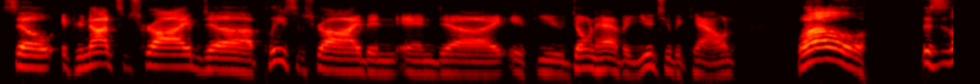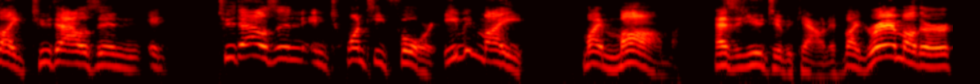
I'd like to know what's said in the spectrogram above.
So if you're not subscribed, uh, please subscribe. And and uh, if you don't have a YouTube account, well, this is like 2000 2024. Even my my mom has a YouTube account. If my grandmother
